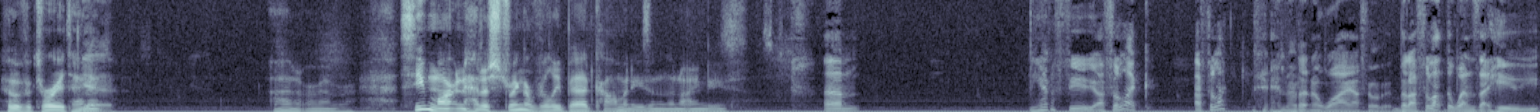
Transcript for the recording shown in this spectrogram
Who, Victoria Tennant? yeah. I don't remember. Steve Martin had a string of really bad comedies in the 90s. Um, he had a few. I feel like, I feel like, and I don't know why I feel that, but I feel like the ones that he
